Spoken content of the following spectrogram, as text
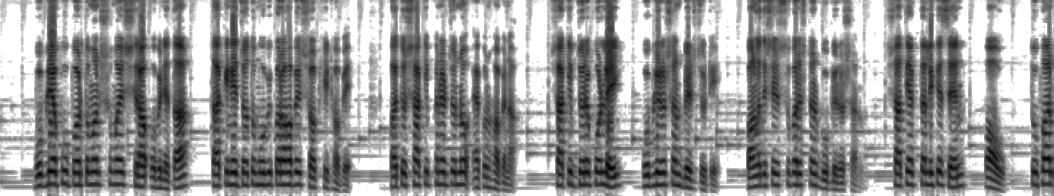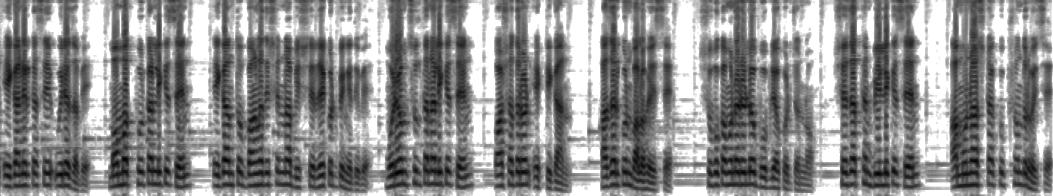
বুবলিয়াপু বর্তমান সময়ের সেরা অভিনেতা, তাকে নিয়ে যত মুভি করা হবে সব হিট হবে। হয়তো শাকিব খানের জন্য এখন হবে না। শাকিব জোরে পড়লেই বুবলি রোশন বেশ জুটি। বাংলাদেশের সুপারস্টার বুবলি রোশান। সাথী আক্তার লিখেছেন অও তুফান এই গানের কাছে উইরা যাবে। মোহাম্মদ ফুরকান লিখেছেন, এ গান তো বাংলাদেশের না বিশ্বের রেকর্ড ভেঙে দিবে। মরিয়ম সুলতানা লিখেছেন, অসাধারণ একটি গান। হাজার গুণ ভালো হয়েছে। শুভকামনা রইল বুবলি আপুর জন্য শেজাদ খান বীর লিখেছেন আম্মু নাচটা খুব সুন্দর হয়েছে।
